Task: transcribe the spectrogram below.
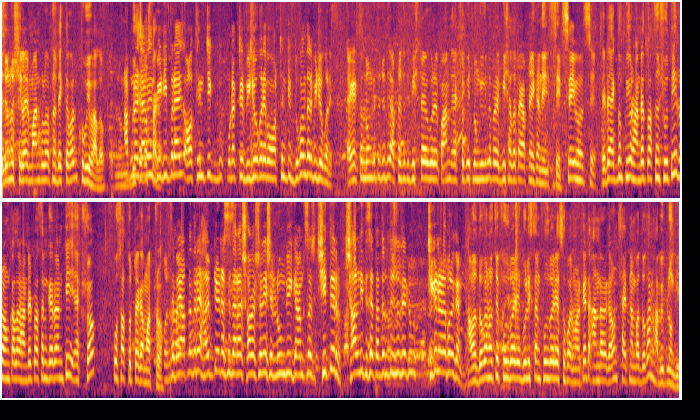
এজন্য সেলাইয়ের মানগুলো আপনি দেখতে পারেন খুবই ভালো। আপনারা জানেন বিডি প্রাইস অথেন্টিক প্রোডাক্টের ভিডিও করে এবং অথেন্টিক দোকানদার ভিডিও করে। এক একটা লুঙ্গিতে যদি আপনি যদি বিশ টাকা করে পান একশো পিস লুঙ্গি কিনলে প্রায় বিশ হাজার টাকা আপনি এখানে সেভ সেভ হচ্ছে। এটা একদম পিওর হান্ড্রেড পার্সেন্ট সুতি রং কালার হান্ড্রেড পার্সেন্ট গ্যারান্টি একশো। পঁচাত্তর টাকা মাত্র। ভাই আপনাদের হাইপ ট্রেড আছে যারা সরাসরি এসে লুঙ্গি গামছা শীতের শাল নিতে চায় তাদের উদ্দেশ্যে একটু ঠিকানাটা বলে দেন। আমার দোকান হচ্ছে Fulbari Gulistan Fulbaria super market underground ষাট নাম্বার দোকান হাবিব লুঙ্গি।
